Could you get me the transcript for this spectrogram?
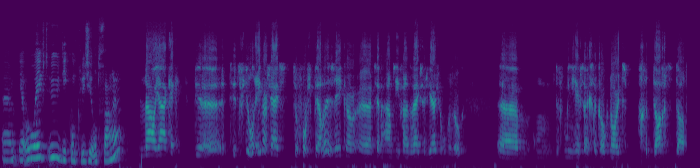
Ehm, ja, hoe heeft u die conclusie ontvangen? Nou ja, kijk, de, het viel enerzijds te voorspellen, zeker ten aanzien van het Rijksrechercheonderzoek. Ehm, de familie heeft eigenlijk ook nooit gedacht dat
